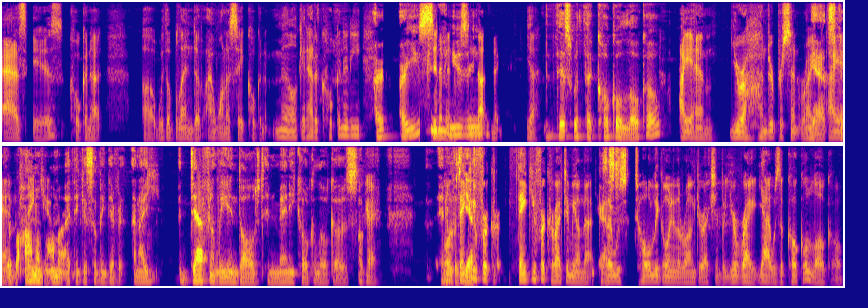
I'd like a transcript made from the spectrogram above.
as is, coconut uh, with a blend of, I want to say coconut milk. It had a coconutty Are are you cinnamon confusing nutmeg. This with the Coco Loco? I am. You're 100% right. yes, I the- am. the Bahama Thank you. Mama I think is something different, and I definitely indulged in many Coco Locos. Okay. And well, was, thank yes, you for thank you for correcting me on that because I was totally going in the wrong direction. But you're right. Yeah, it was the Coco Loco,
